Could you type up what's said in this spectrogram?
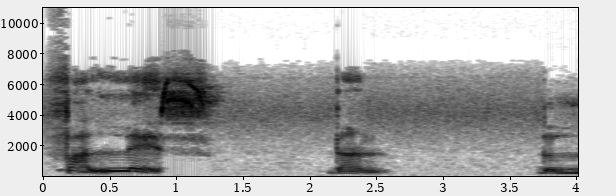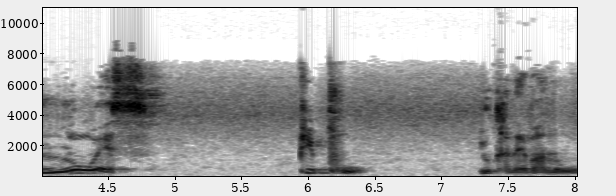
far less than the lowest people you can ever know.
